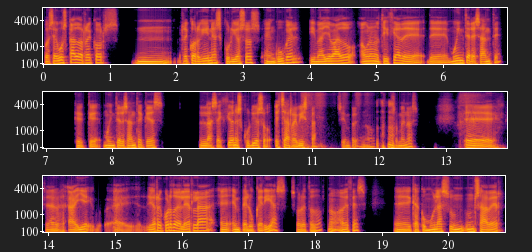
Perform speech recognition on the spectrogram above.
pues he buscado récords, mm, récord Guinness curiosos en Google y me ha llevado a una noticia de, muy interesante, que, que, muy interesante, que es la sección es curioso, hecha revista, siempre, ¿no? Más o menos. Eh, eh, yo recuerdo de leerla en, peluquerías, sobre todo, ¿no? A veces, eh, que acumulas un, saber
